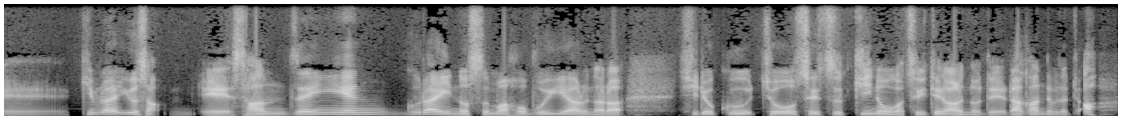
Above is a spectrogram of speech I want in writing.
えー、木村優さん、えー、3000円ぐらいのスマホ VR なら、視力調節機能がついてあるので、裸眼でもだって、あ、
